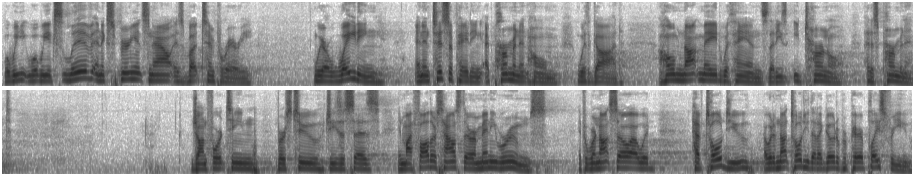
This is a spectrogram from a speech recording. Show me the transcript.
What we, what we ex- live and experience now is but temporary. We are waiting and anticipating a permanent home with God, a home not made with hands, that is eternal, that is permanent. John 14, verse 2, Jesus says, In my Father's house there are many rooms. If it were not so, I would have told you, I would have not told you that I go to prepare a place for you.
